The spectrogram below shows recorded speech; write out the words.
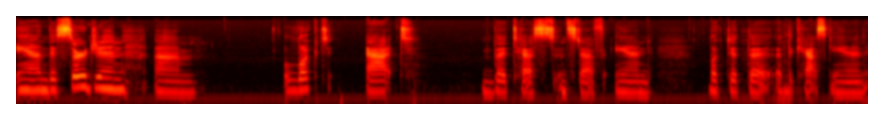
And the surgeon um, looked at the tests and stuff and looked at the at the CAT scan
